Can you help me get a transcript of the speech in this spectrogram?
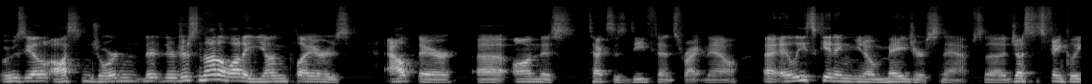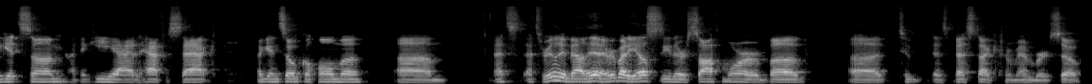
who was the other? Austin Jordan. There, there's just not a lot of young players out there uh, on this Texas defense right now. Uh, at least getting you know major snaps. Uh, Justice Finkley gets some. I think he had half a sack against Oklahoma. Um, that's that's really about it. Everybody else is either a sophomore or above, uh, to as best I can remember. So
